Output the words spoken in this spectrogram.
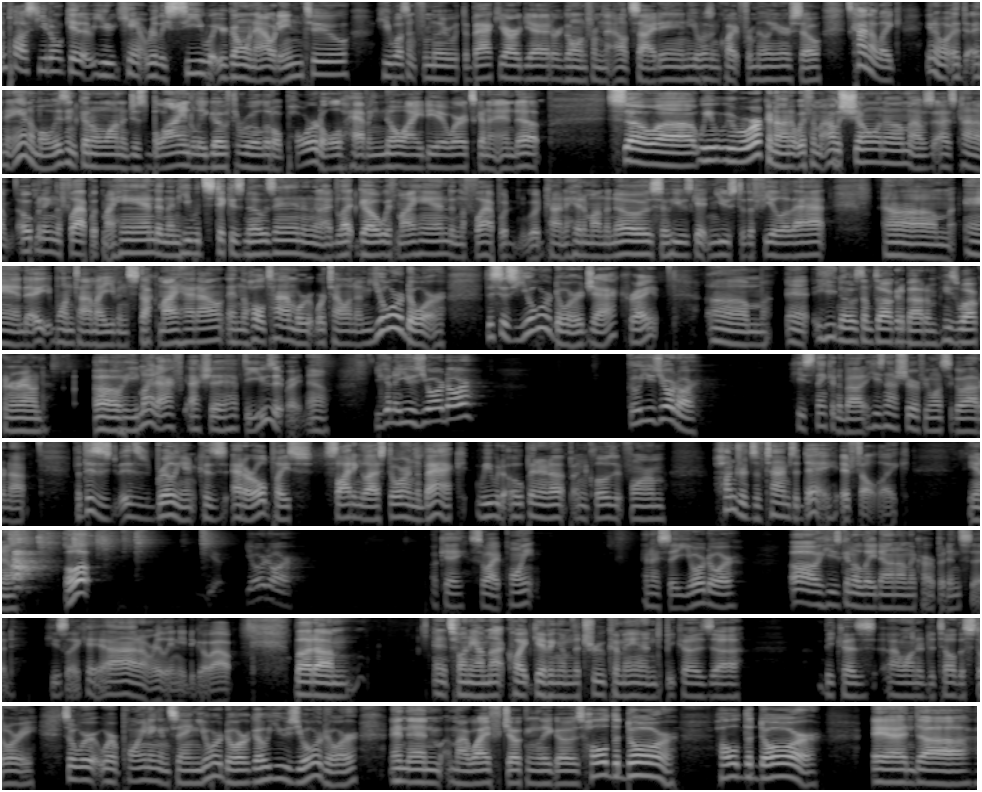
And plus, you don't get it. You can't really see what you're going out into. He wasn't familiar with the backyard yet, or going from the outside in. He wasn't quite familiar. So it's kind of like you know, a, an animal isn't going to want to just blindly go through a little portal, having no idea where it's going to end up. So uh, we we were working on it with him. I was showing him. I was I was kind of opening the flap with my hand, and then he would stick his nose in, and then I'd let go with my hand, and the flap would would kind of hit him on the nose. So he was getting used to the feel of that. Um, and I, one time I even stuck my head out, and the whole time we're we're telling him your door. This is your door, Jack. Right? Um, he knows I'm talking about him. He's walking around. Oh, he might af- actually have to use it right now. You gonna use your door? Go use your door. He's thinking about it. He's not sure if he wants to go out or not. But this is this is brilliant because at our old place, sliding glass door in the back, we would open it up and close it for him hundreds of times a day. It felt like, you know. Oh, your door. Okay, so I point and I say your door oh, he's gonna lay down on the carpet instead. He's like, hey, I don't really need to go out, but um, and it's funny, I'm not quite giving him the true command because uh, because I wanted to tell the story. So we're we're pointing and saying your door, go use your door, and then my wife jokingly goes, hold the door, hold the door, and uh,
